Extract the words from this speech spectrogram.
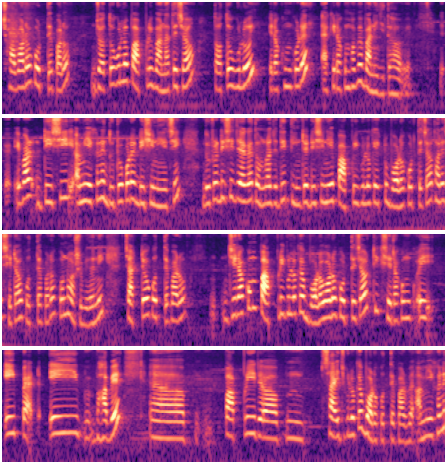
ছবারও করতে পারো। যতগুলো পাপড়ি বানাতে চাও, ততগুলোই এরকম করে একই রকমভাবে বানিয়ে দিতে হবে। এবার ডিসি আমি এখানে দুটো করে ডিসি নিয়েছি। দুটো ডিসির জায়গায় তোমরা যদি তিনটে ডিসি নিয়ে পাপড়িগুলোকে একটু বড় করতে চাও, তাহলে সেটাও করতে পারো, কোনো অসুবিধা নেই। চারটেও করতে পারো। যেরকম পাপড়িগুলোকে বড় বড় করতে চাও, ঠিক সেরকম এই এই প্যাট এইভাবে পাপড়ির সাইজগুলোকে বড় করতে পারবে। আমি এখানে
